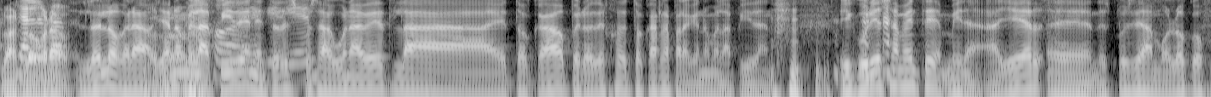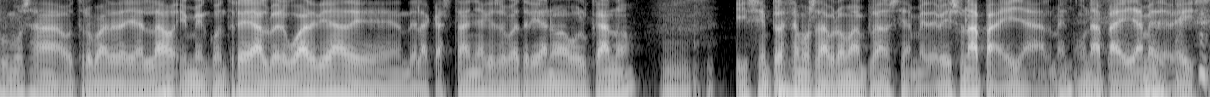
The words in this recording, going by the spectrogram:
Lo has ya logrado. has- Lo he logrado, Lo ya no me la piden, Joder, entonces pues alguna vez la he tocado, pero dejo de tocarla para que no me la pidan. Y curiosamente, mira, ayer eh, después de Amo Loco fuimos a otro bar de ahí al lado y me encontré a Albert Guardia de, de La Castaña, que es el batería Nueva Volcano, y siempre hacemos la broma en plan, hostia, me debéis una paella, una paella me debéis,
